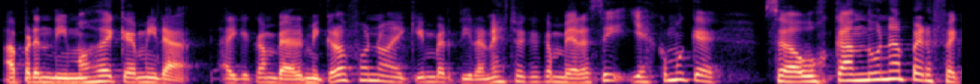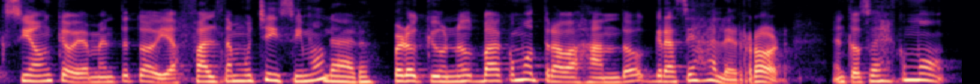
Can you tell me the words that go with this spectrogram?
aprendimos de que, mira, hay que cambiar el micrófono, hay que invertir en esto, hay que cambiar así. Y es como que se va buscando una perfección que obviamente todavía falta muchísimo, Claro. pero que uno va como trabajando gracias al error. Entonces es como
